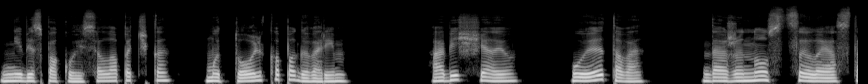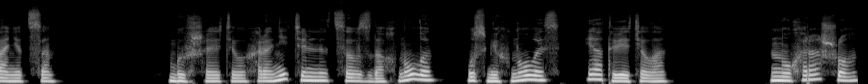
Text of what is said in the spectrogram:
«Не беспокойся, лапочка, мы только поговорим. Обещаю, у этого Даже нос целый останется. Бывшая телохранительница вздохнула, усмехнулась и ответила. «Ну хорошо,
